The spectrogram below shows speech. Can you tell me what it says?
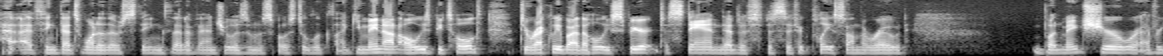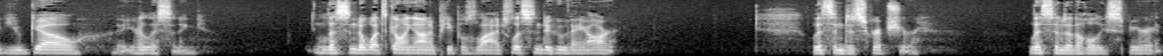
I think that's one of those things that evangelism is supposed to look like. You may not always be told directly by the Holy Spirit to stand at a specific place on the road, But make sure wherever you go that you're listening. Listen to what's going on in people's lives, listen to who they are. Listen to Scripture. Listen to the Holy Spirit.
